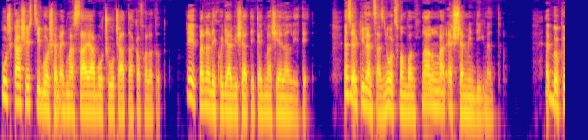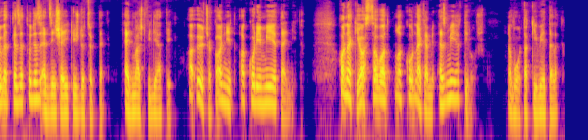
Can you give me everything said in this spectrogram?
Puskás és Cibor sem egymás szájából csócsálták a falatot. Éppen elég, hogy elviselték egymás jelenlétét. 1980-ban nálunk már ez sem mindig ment. Ebből következett, hogy az edzéseik is döcögtek. Egymást figyelték. Ha ő csak annyit, akkor én miért ennyit? Ha neki azt szabad, akkor nekem ez miért tilos? Voltak kivételek.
